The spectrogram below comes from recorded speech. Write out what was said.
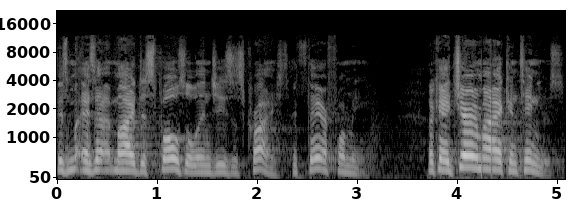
is, is at my disposal in Jesus Christ. It's there for me. Okay, Jeremiah continues.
